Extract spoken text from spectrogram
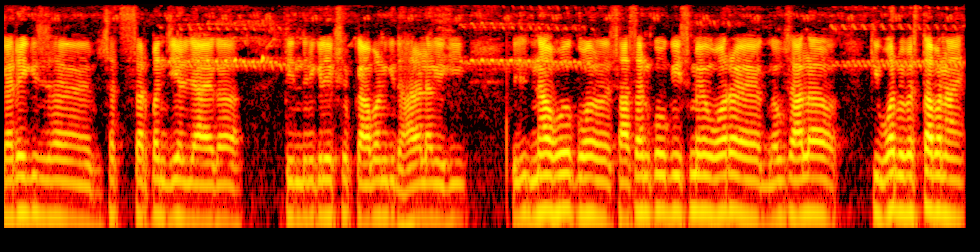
कह रहे कि सरपंच जेल जाएगा तीन दिन के लिए एक सौ इक्यावन की धारा लगेगी। ना हो शासन को कि इसमें और गौशाला की और व्यवस्था बनाए।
